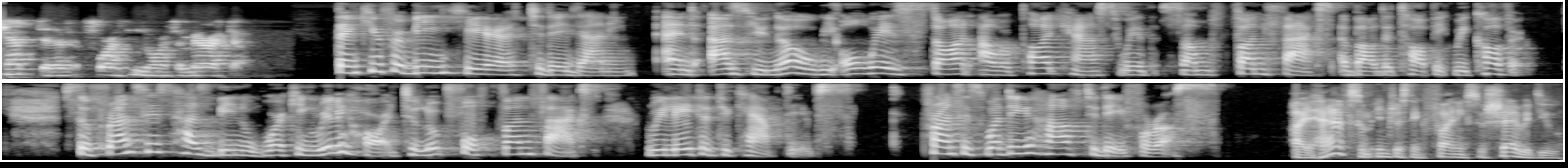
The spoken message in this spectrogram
captive for North America. Thank you for being here today, Dany. And as you know, we always start our podcast with some fun facts about the topic we cover. So, Francis has been working really hard to look for fun facts related to captives. Francis, what do you have today for us? I have some interesting findings to share with you.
